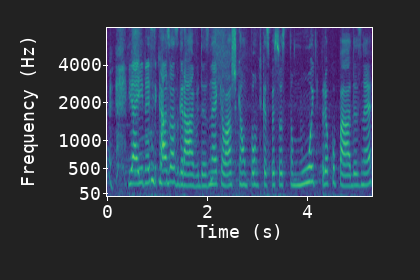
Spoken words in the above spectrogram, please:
e aí, nesse caso, as grávidas, né? Que eu acho que é um ponto que as pessoas estão muito preocupadas, né?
